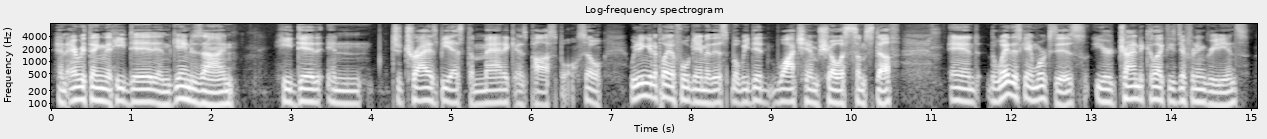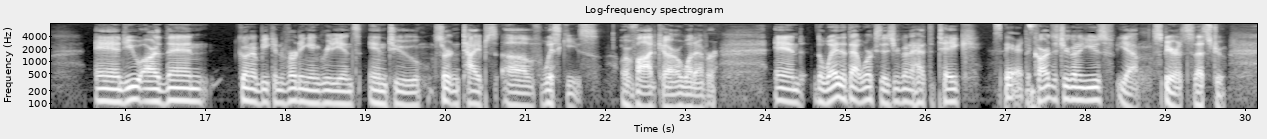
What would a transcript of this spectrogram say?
and everything that he did in game design, he did in to try as be as thematic as possible. So we didn't get to play a full game of this, but we did watch him show us some stuff. And the way this game works is you're trying to collect these different ingredients, and you are then going to be converting ingredients into certain types of whiskeys or vodka or whatever. And the way that that works is you're going to have to take Spirits. The cards that you're going to use, yeah, spirits. That's true.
